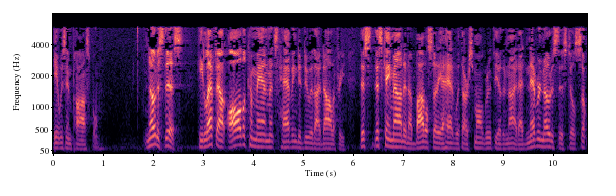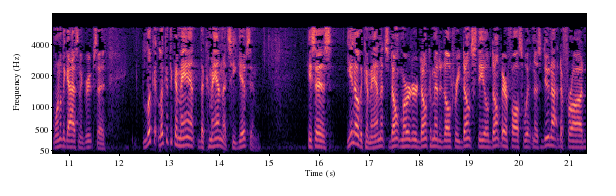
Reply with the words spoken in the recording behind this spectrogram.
It was impossible. Notice this. He left out all the commandments having to do with idolatry. This, this came out in a Bible study I had with our small group the other night. I'd never noticed this till some, one of the guys in the group said, look at, look at the, command, the commandments he gives him. He says, you know the commandments. Don't murder, don't commit adultery, don't steal, don't bear false witness, do not defraud,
